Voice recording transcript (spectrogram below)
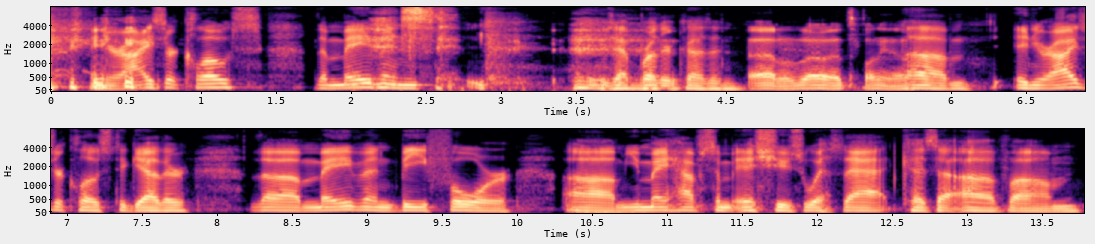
and your eyes are close, the Maven is that brother cousin I don't know. That's funny. Though. um, and your eyes are close together, the Maven B4, um, you may have some issues with that because of um,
